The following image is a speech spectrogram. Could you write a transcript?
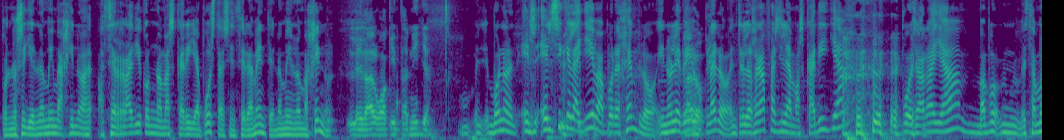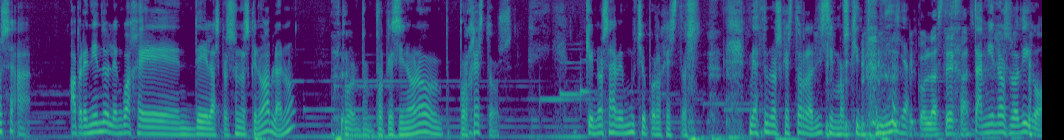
pues no sé, yo no me imagino hacer radio con una mascarilla puesta, sinceramente, no me lo imagino. Le da algo a Quintanilla. Bueno, él, sí que la lleva, por ejemplo, y no le veo, claro, entre las gafas y la mascarilla, pues ahora ya vamos, estamos aprendiendo el lenguaje de las personas que no hablan, ¿no? porque si no, no, por gestos que no sabe mucho por gestos. Me hace unos gestos rarísimos, Quintanilla. Con las cejas. También os lo digo.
